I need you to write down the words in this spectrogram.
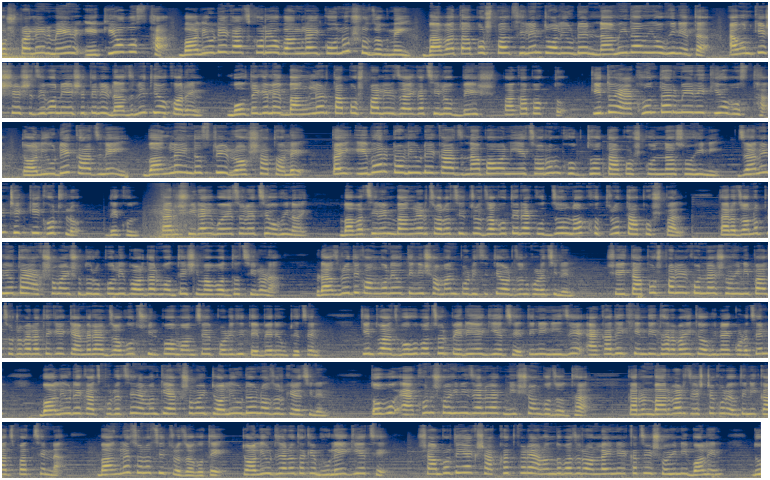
তাপস পালের মেয়ের একই অবস্থা। বলিউডে কাজ করেও বাংলায় কোনো সুযোগ নেই। বাবা তাপস পাল ছিলেন টলিউডের নামি দামি অভিনেতা। এমনকি শেষ জীবনে এসে তিনি রাজনীতিও করেন। বলতে গেলে বাংলার তাপস পালের জায়গা ছিল বেশ পাকাপোক্ত। কিন্তু এখন তার মেয়ের একই অবস্থা। টলিউডে কাজ নেই। বাংলা ইন্ডাস্ট্রির রসাতলে তাই এবার টলিউডে কাজ না পাওয়া নিয়ে চরম ক্ষুব্ধ তাপস কন্যা সোহিনী। জানেন ঠিক কি ঘটলো? দেখুন। তার শিরায় বয়ে চলেছে অভিনয়। বাবা ছিলেন বাংলার চলচ্চিত্র জগতের এক উজ্জ্বল নক্ষত্র, তাপস পাল। তার জনপ্রিয়তা একসময় শুধু রূপলী পর্দার মধ্যে সীমাবদ্ধ ছিল না। রাজনৈতিক অঙ্গনেও তিনি সমান পরিচিতি অর্জন করেছিলেন। সেই তাপস পালের কন্যা সোহিনী পাল ছোটবেলা থেকে ক্যামেরার জগৎ শিল্প মঞ্চের পরিধিতে বেড়ে উঠেছেন। কিন্তু আজ বহু বছর পেরিয়ে গিয়েছে, তিনি নিজে একাধিক হিন্দি ধারাবাহিকে অভিনয় করেছেন, বলিউডে কাজ করেছেন, এমনকি একসময় টলিউডেও নজর কেড়েছিলেন। তবু এখন সোহিনী যেন এক নিঃসঙ্গ যোদ্ধা, কারণ বারবার চেষ্টা করেও তিনি কাজ পাচ্ছেন না। বাংলা চলচ্চিত্র জগতে। টলিউড যেন তাকে ভুলেই গিয়েছে। সাম্প্রতিক এক সাক্ষাৎকারে আনন্দবাজার অনলাইনের কাছে সোহিনী বলেন দু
